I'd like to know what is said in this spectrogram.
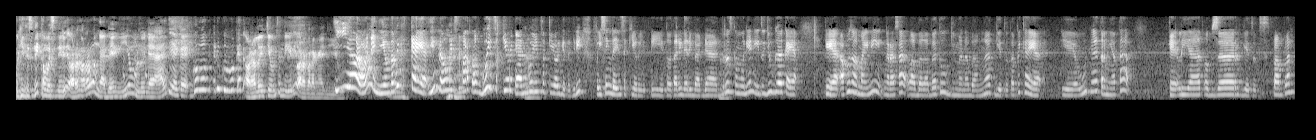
begini sendiri kamu sendiri orang-orang mah nggak ada yang nyium lu nya aja yang kayak gue mau aduh gue mau kayak orang lu cium sendiri orang-orang nggak nyium. Iya orang-orang nggak nyium tapi kayak you know it's part of gue insecure kan gue insecure gitu. Jadi facing the insecurity itu tadi dari badan. Terus kemudian itu juga kayak kayak aku selama ini ngerasa laba-laba tuh gimana banget gitu. Tapi kayak ya udah ternyata kayak lihat observe gitu. Pelan-pelan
